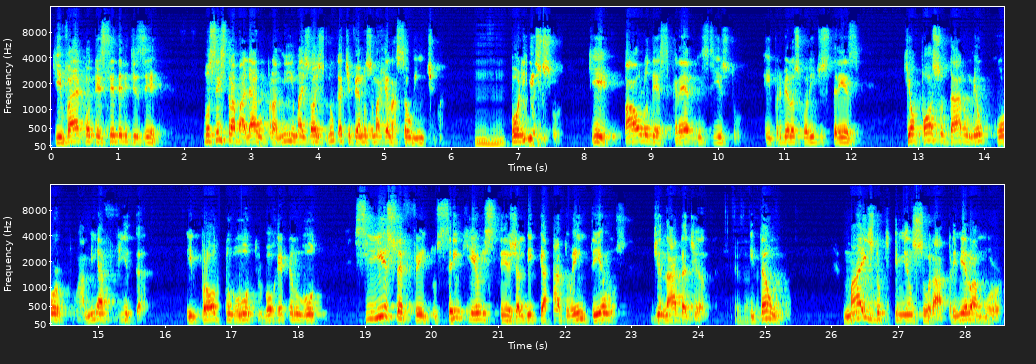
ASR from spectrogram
que vai acontecer dele dizer: vocês trabalharam para mim, mas nós nunca tivemos uma relação íntima. Uhum. Por isso que Paulo descreve, insisto, em 1 Coríntios 13, que eu posso dar o meu corpo, a minha vida, em prol do outro, morrer pelo outro. Se isso é feito sem que eu esteja ligado em Deus, de nada adianta. Exatamente. Então, mais do que mensurar primeiro amor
